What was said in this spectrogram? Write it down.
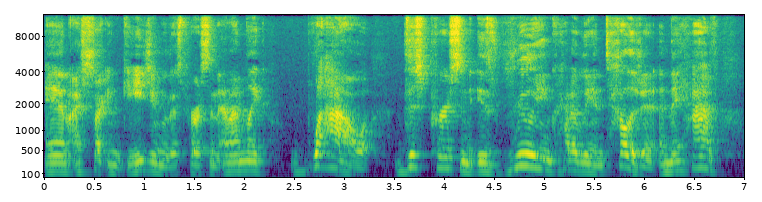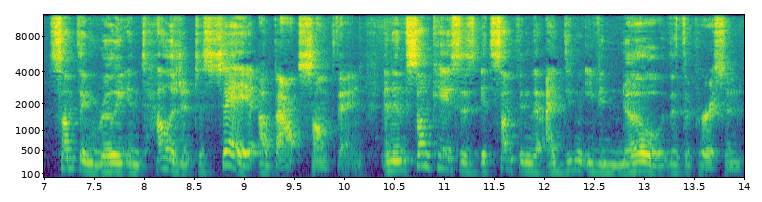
and I start engaging with this person, and I'm like, wow, this person is really incredibly intelligent, and they have something really intelligent to say about something. And in some cases, it's something that I didn't even know that the person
